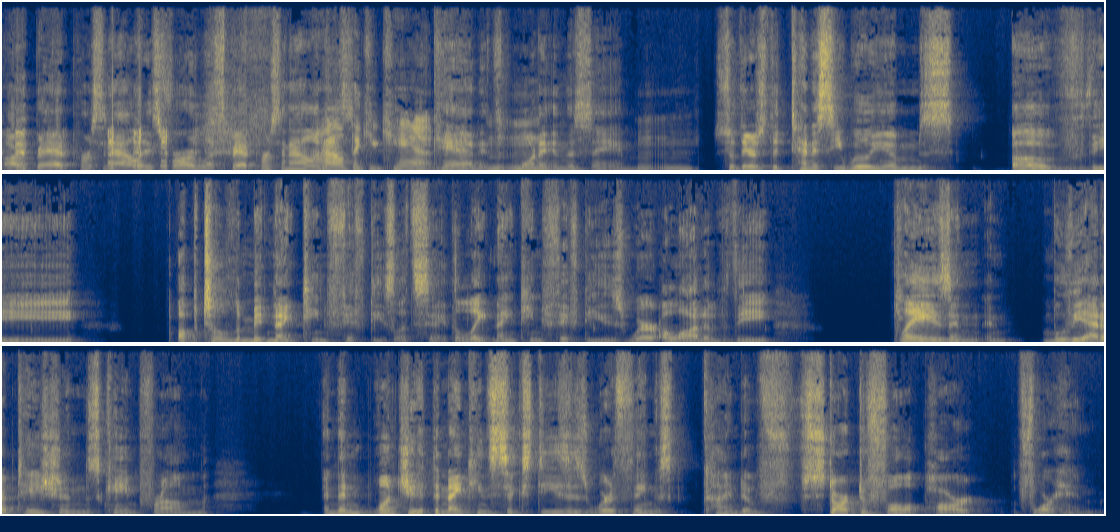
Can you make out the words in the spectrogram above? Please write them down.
our bad personalities for our less bad personalities? I don't think you can. You can. It's one in the same. So there's the Tennessee Williams of the up till the mid 1950s, let's say, the late 1950s, where a lot of the plays and, and movie adaptations came from. And then once you hit the 1960s is where things kind of start to fall apart for him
